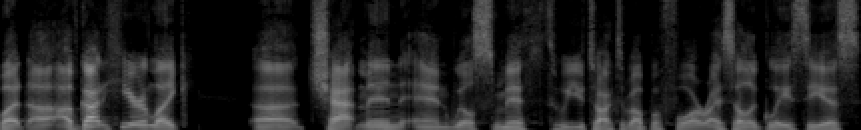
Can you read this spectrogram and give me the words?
but uh, I've got here like uh, Chapman and Will Smith, who you talked about before, Raisel Iglesias,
